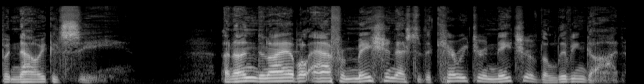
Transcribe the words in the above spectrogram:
but now he could see. An undeniable affirmation as to the character and nature of the living God.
